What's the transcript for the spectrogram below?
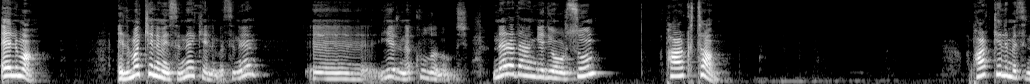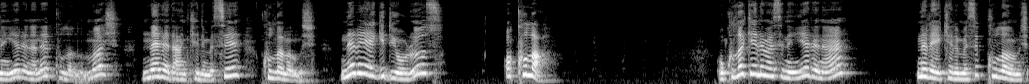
Elma. Elma kelimesi ne kelimesinin e, yerine kullanılmış. Nereden geliyorsun? Parktan. Park kelimesinin yerine ne kullanılmış? Nereden kelimesi kullanılmış. Nereye gidiyoruz? Okula. Okula kelimesinin yerine nereye kelimesi kullanılmış.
